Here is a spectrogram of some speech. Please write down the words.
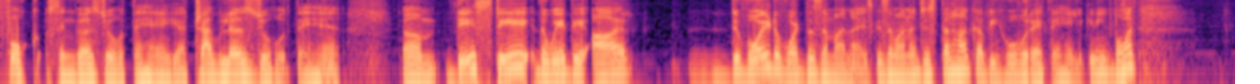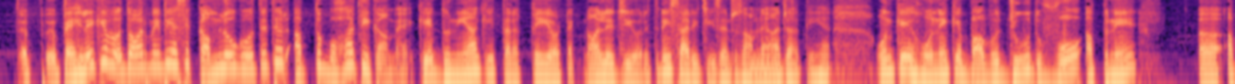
फोक सिंगर्स जो होते हैं या ट्रैवलर्स जो होते हैं they stay the way they are devoid of what the जमाना इसके ज़माना जिस तरह का भी हो वो रहते हैं लेकिन एक बहुत पहले के दौर में भी ऐसे कम लोग होते थे और अब तो बहुत ही कम है कि दुनिया की तरक्की और टेक्नोलॉजी और इतनी सारी चीज़ें जो सामने आ जाती हैं उनके होने के बावजूद वो अपने अप,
